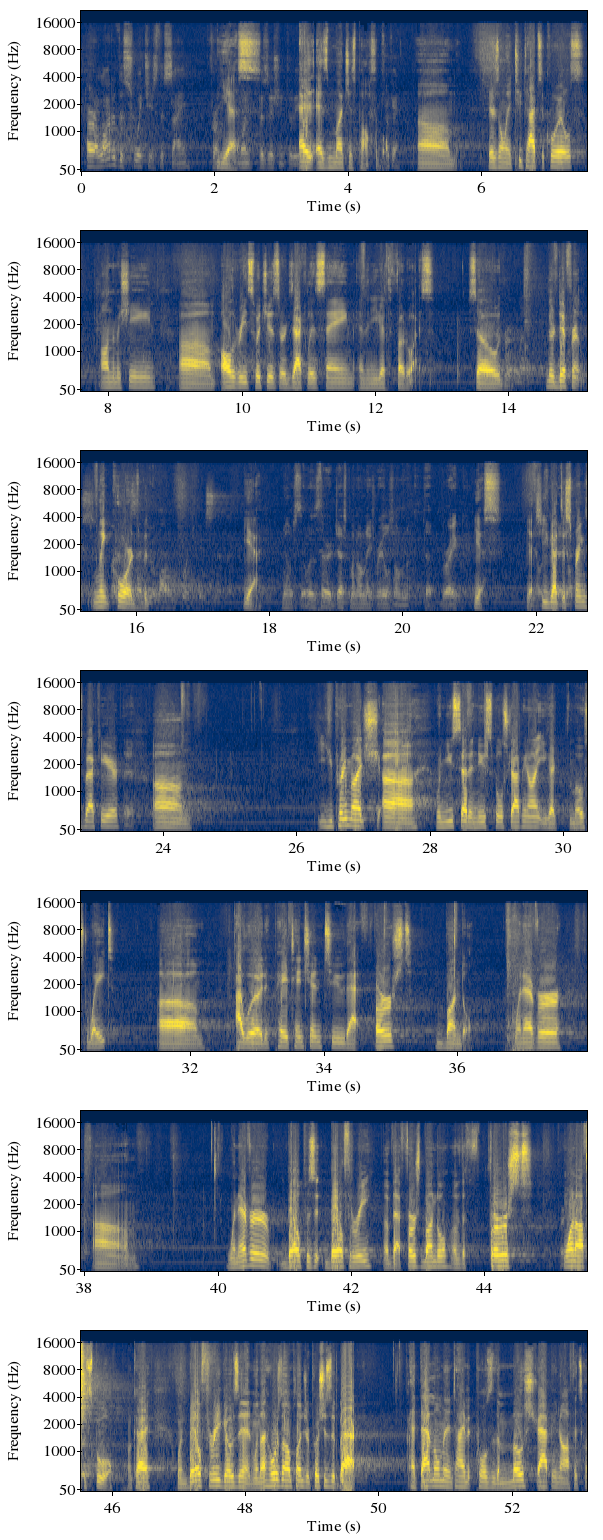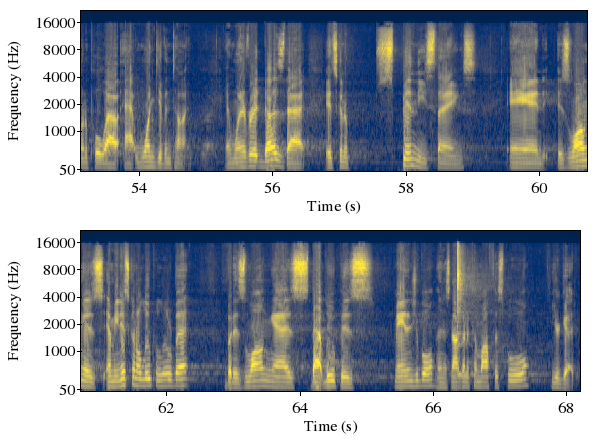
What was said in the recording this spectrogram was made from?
Are a lot of the switches the same from one Yes. position to the other? as, as much as possible. Okay. Um, there's only two types of coils on the machine. Um, all the reed switches are exactly the same, and then you get the photo eyes. So they're different link cords, but yeah, No, so is there adjustment on these reels on the, the brake? yes, yes. No, You got the springs back here. Yeah. You pretty much, uh, when you set a new spool strapping on it, you got the most weight. Um, I would pay attention to that first bundle. Whenever, um, whenever bale, posi- bale three of that first bundle of the first one off the spool, okay? When bale three goes in, when that horizontal plunger pushes it back, at that moment in time, it pulls the most strapping off it's going to pull out at one given time. And whenever it does that, it's going to spin these things. And as long as, I mean, it's going to loop a little bit, but as long as that loop is manageable and it's not going to come off the spool, you're good.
